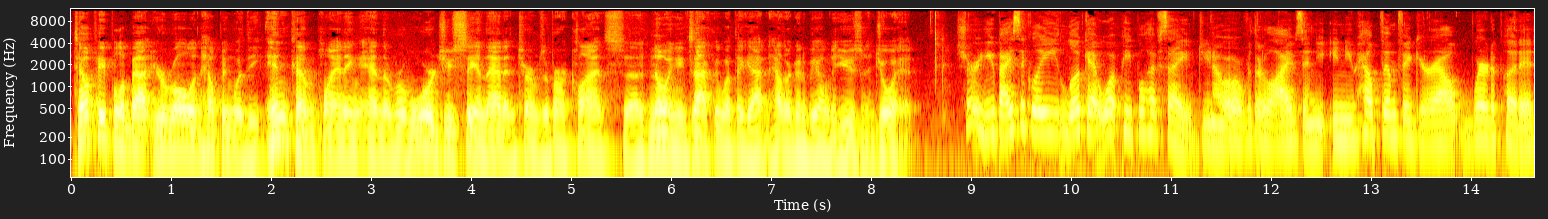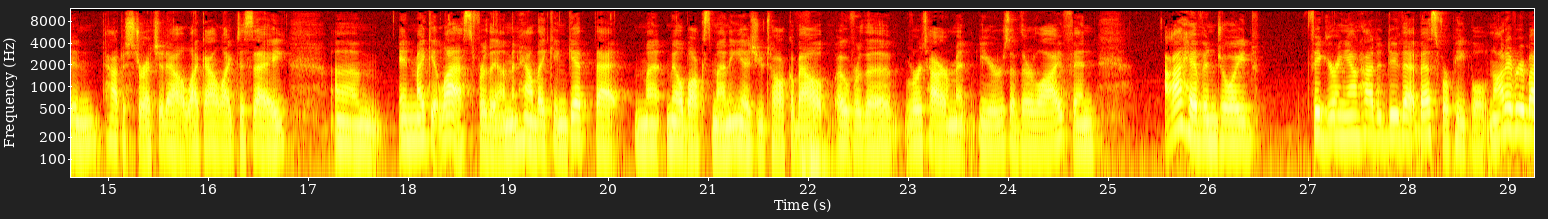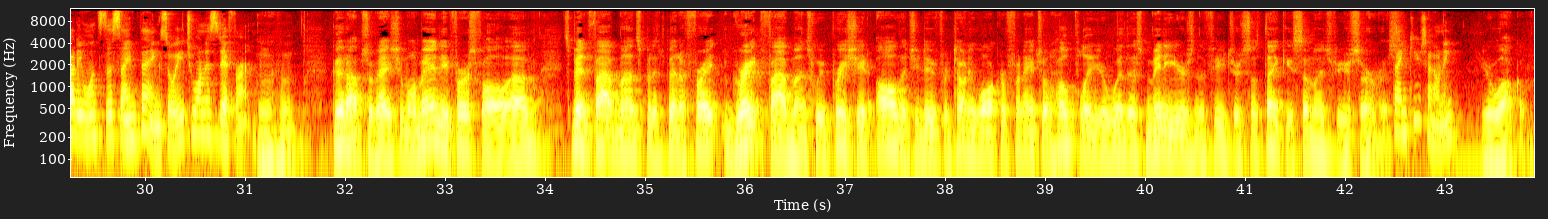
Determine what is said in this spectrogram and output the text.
Tell people about your role in helping with the income planning and the rewards you see in that in terms of our clients uh, knowing exactly what they got and how they're going to be able to use and enjoy it. Sure, you basically look at what people have saved, you know, over their lives and and you help them figure out where to put it and how to stretch it out, like I like to say um, and make it last for them and how they can get that mailbox money as you talk about over the retirement years of their life. And i have enjoyed figuring out how to do that best for people. Not everybody wants the same thing so each one is different. Mm-hmm. good observation. Well mandy first of all um, it's been five months but it's been a great five months. We appreciate all that you do for tony walker financial and hopefully you're with us many years in the future. So thank you so much for your service. Thank you tony. You're welcome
